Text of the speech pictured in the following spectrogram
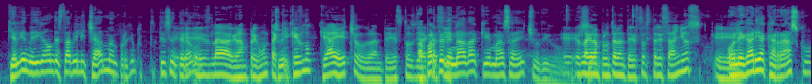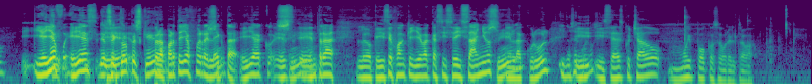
que alguien me diga dónde está Billy Chapman, por ejemplo. ¿Tú te has enterado? Es la gran pregunta. ¿Qué, es lo que ha hecho durante estos ya Aparte de nada, ¿qué más ha hecho? Digo. Es la gran pregunta durante estos tres años. Eh... Olegaria Carrasco. Y ella fue, ella es del sector eh, pesquero. Pero aparte ella fue reelecta. Ella entra, lo que dice Juan que lleva casi seis años en la curul y se ha escuchado muy poco sobre el trabajo.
